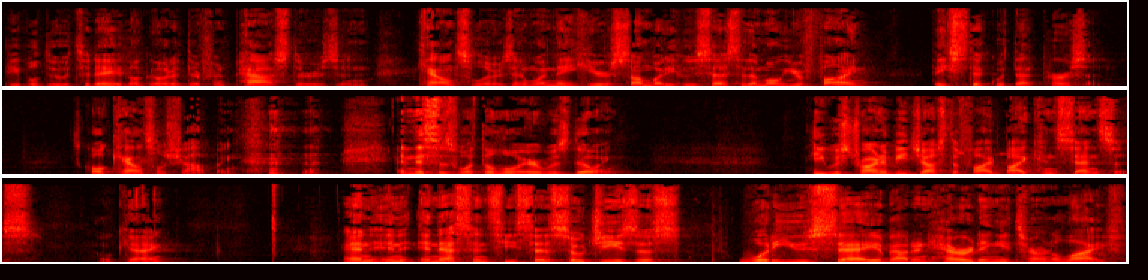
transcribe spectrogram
People do it today. They'll go to different pastors and counselors, and when they hear somebody who says to them, Oh, you're fine, they stick with that person. It's called counsel shopping. and this is what the lawyer was doing. He was trying to be justified by consensus, okay? And in, in essence, he says, So, Jesus, what do you say about inheriting eternal life?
